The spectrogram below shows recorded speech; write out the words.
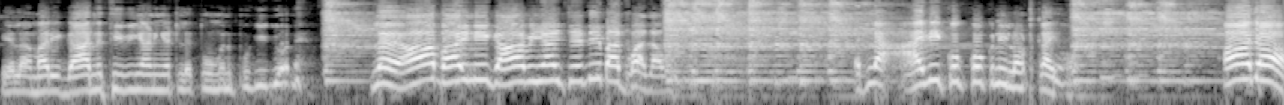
પેલા મારી ગા નથી વિયાણી એટલે તું મને પૂગી ગયો ને. લે, આ ભાઈ ની ગા વિયાણી ચેદી બાંધવા જાવ એટલે આવી કોકની લોટકાઈ હોય. આજા,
